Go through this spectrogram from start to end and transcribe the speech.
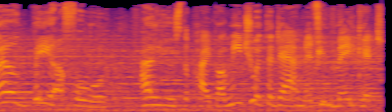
Well, be a fool. I'll use the pipe. I'll meet you at the dam if you make it.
